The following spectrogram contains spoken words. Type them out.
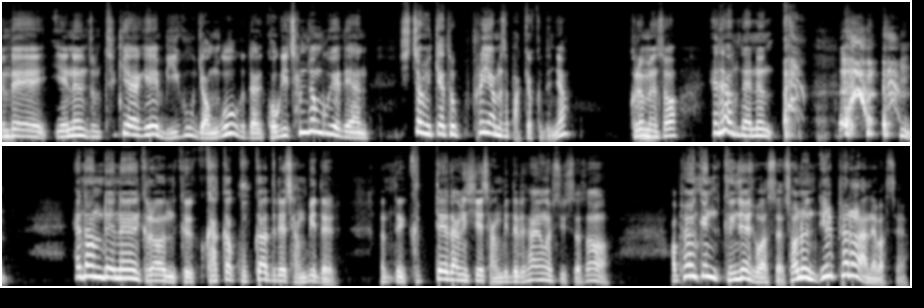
근데 얘는 좀 특이하게 미국, 영국, 그다음 거기 참전국에 대한 시점이 계속 플레이하면서 바뀌었거든요. 그러면서 해당되는 해당되는 그런 그 각각 국가들의 장비들, 근데 그때 당시의 장비들을 사용할 수 있어서 어, 평이 굉- 굉장히 좋았어요. 저는 1편을 안 해봤어요.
